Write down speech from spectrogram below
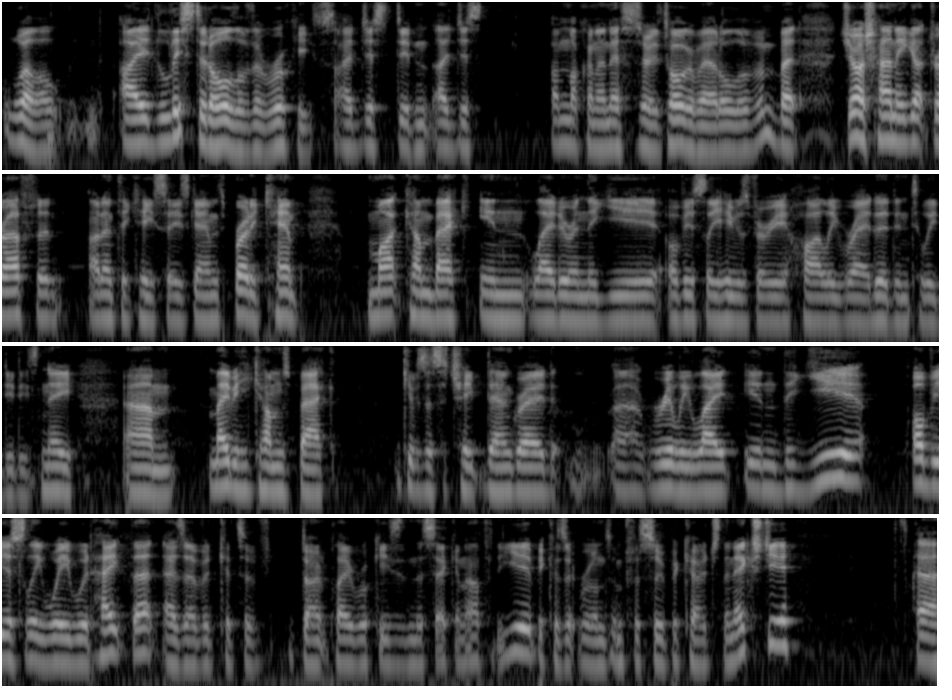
well, I listed all of the rookies. I just didn't. I just. I'm not going to necessarily talk about all of them, but Josh Honey got drafted. I don't think he sees games. Brodie Kemp might come back in later in the year. Obviously, he was very highly rated until he did his knee. Um, maybe he comes back, gives us a cheap downgrade uh, really late in the year. Obviously, we would hate that as advocates of don't play rookies in the second half of the year because it ruins them for Supercoach the next year. Uh,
